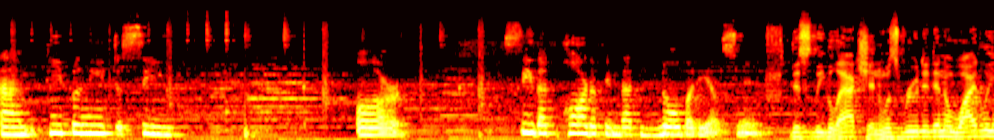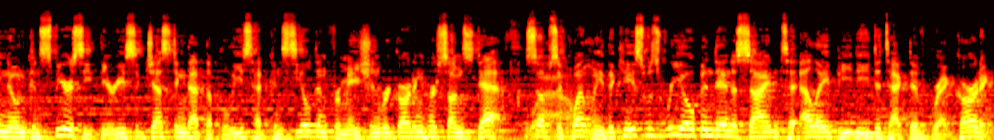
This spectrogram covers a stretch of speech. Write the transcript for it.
And people need to see or see that part of him that nobody else knew. This legal action was rooted in a widely known conspiracy theory suggesting that the police had concealed information regarding her son's death. Subsequently, the case was reopened and assigned to LAPD Detective Greg Kading.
